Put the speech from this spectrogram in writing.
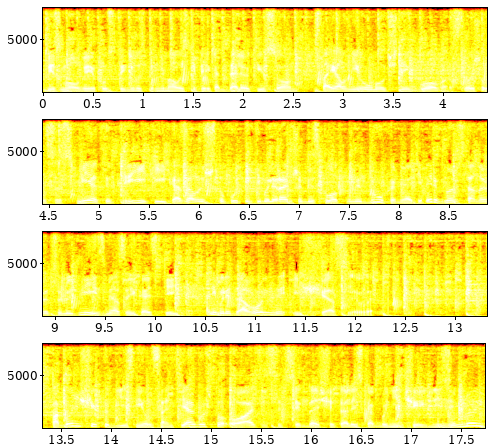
Безмолвие пустыни воспринималось теперь как далекий сон. Стоял неумолчный говор, слышался смех и крики, и казалось, что путники были раньше бесплотными духами, а теперь вновь становятся людьми из мяса и костей. Они были довольны и счастливы. Погонщик объяснил Сантьяго, что оазисы всегда считались как бы ничейной земной,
